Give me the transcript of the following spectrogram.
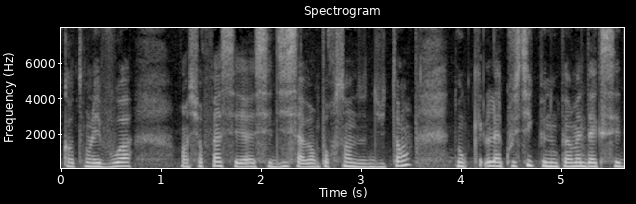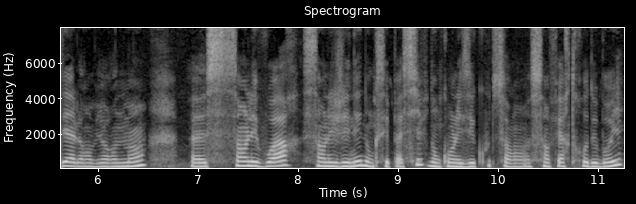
quand on les voit en surface, c'est 10 à 20% du temps. Donc l'acoustique peut nous permettre d'accéder à leur environnement euh, sans les voir, sans les gêner. Donc c'est passif, donc on les écoute sans, sans, faire trop de bruit.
